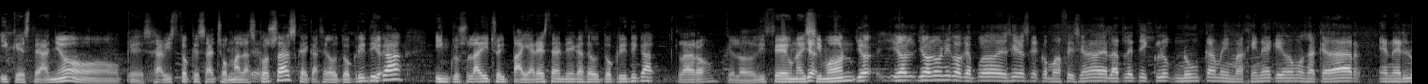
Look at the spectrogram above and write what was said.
y que este año que se ha visto que se ha hecho malas cosas, que hay que hacer autocrítica, incluso lo ha dicho y Payares también tiene que hacer autocrítica, claro, que lo dice Unai Yo- Simón. Yo, yo, yo lo único que puedo decir es que como aficionado del Athletic Club nunca me imaginé que íbamos a quedar en el,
